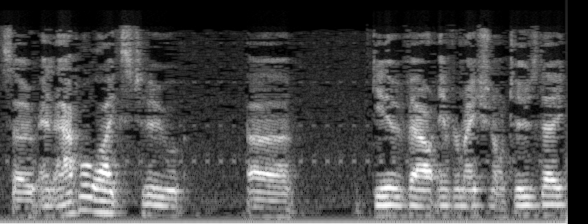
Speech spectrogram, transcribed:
So, and Apple likes to uh, give out information on Tuesday.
